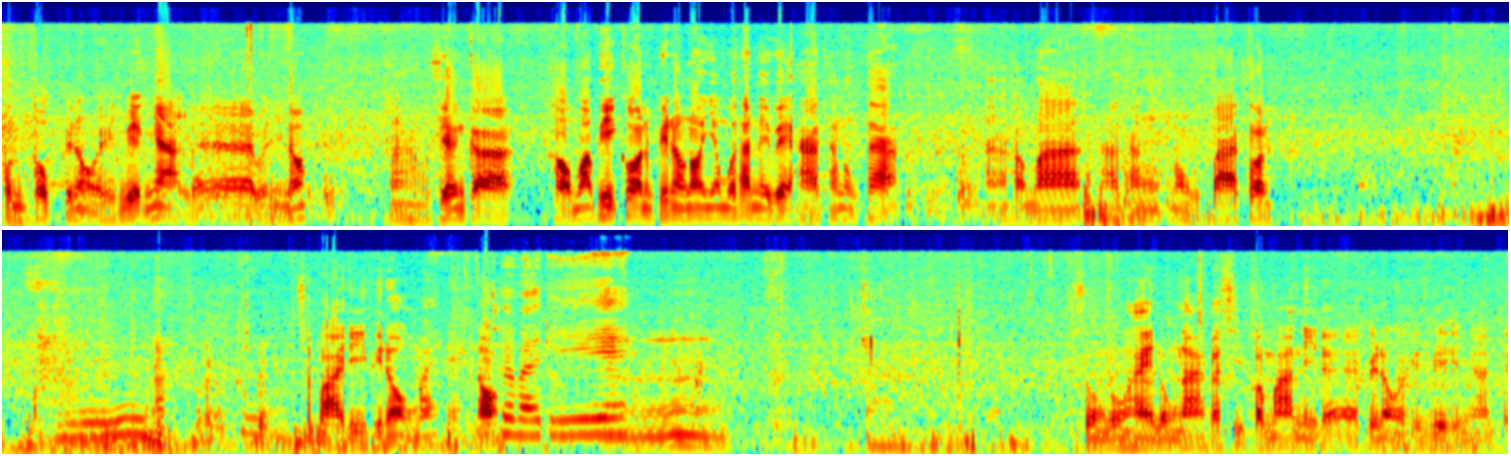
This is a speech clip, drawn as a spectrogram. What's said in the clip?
ฝนตกพี่น้องเอ้ยเฮ็ดเวียกยากแล้วแบบนี้เนาะอ่าเสียงกะเข้ามาพี่ก่อนพี่น้องเนาะยังบ่ทันได้แวะหาทางน้องตาอ่าเข้ามาหาทางน้องลูกปลาก่อน นะสบายดีพี่น้องไหมเนี่ยเนาะสบายดีอืมอ่าช่วงลงให้ลงนาก็สิประมาณนี้แหละพี่น้องเห็นเวียกเห็นงานแต่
